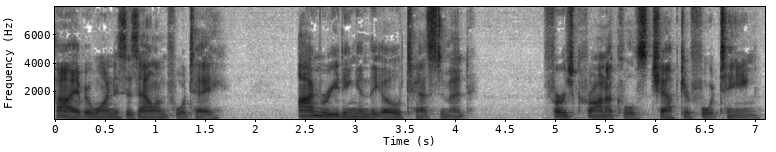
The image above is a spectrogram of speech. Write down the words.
Hi, everyone. This is Alan Forte. I'm reading in the Old Testament, 1 Chronicles chapter 14,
